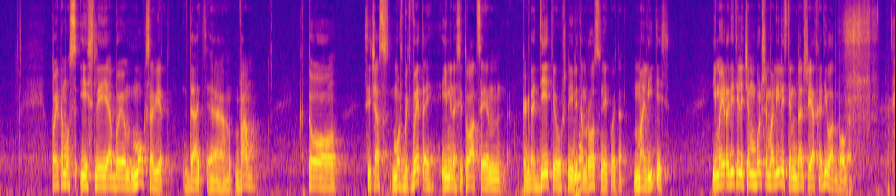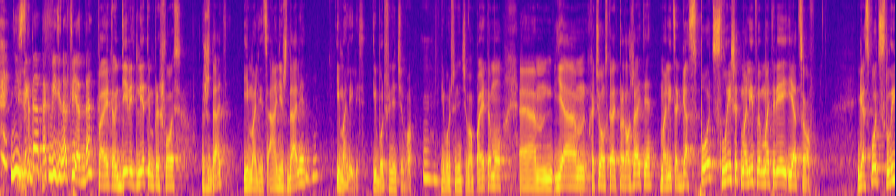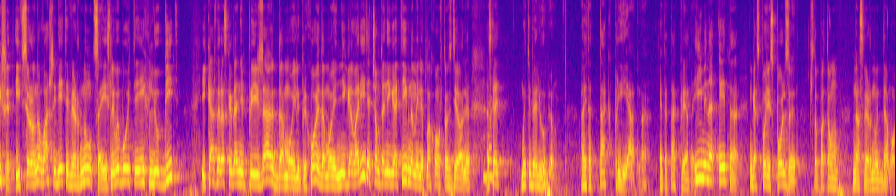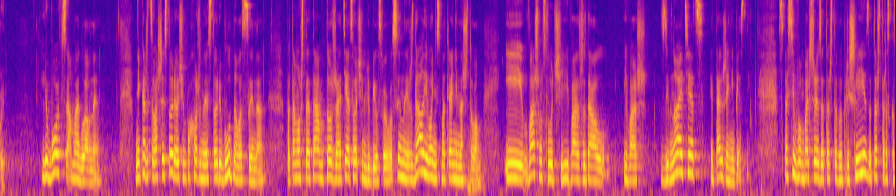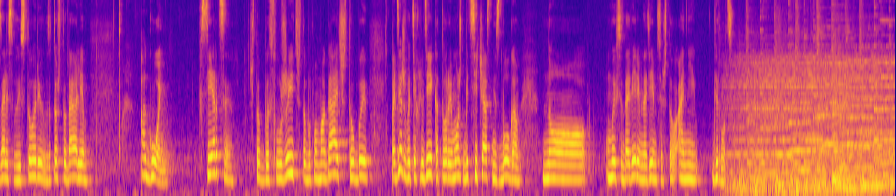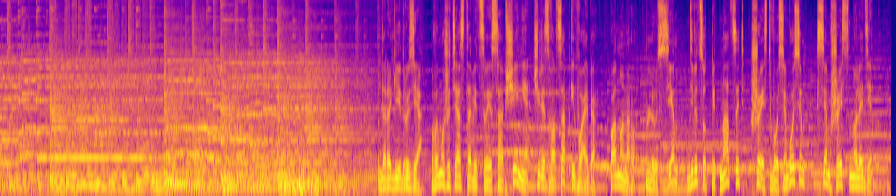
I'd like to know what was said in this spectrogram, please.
Поэтому, если я бы мог совет дать э, вам, кто сейчас, может быть, в этой именно ситуации, когда дети ушли или там родственник какой-то, молитесь. И мои родители, чем больше молились, тем дальше я отходил от Бога. Не всегда так виден ответ, да? Поэтому 9 лет им пришлось ждать и молиться. А они ждали и молились. И больше ничего. И больше ничего. Поэтому эм, я хочу вам сказать, продолжайте молиться. Господь слышит молитвы матерей и отцов. Господь слышит, и все равно ваши дети вернутся. Если вы будете их любить, и каждый раз, когда они приезжают домой или приходят домой, не говорить о чем-то негативном или плохом, что сделали, а сказать, мы тебя любим. А это так приятно. Это так приятно. И именно это Господь использует, чтобы потом нас вернуть домой. Любовь самое главное. Мне кажется, ваша история очень похожа на историю блудного сына, потому что там тоже отец очень любил своего сына и ждал его, несмотря ни на что. И в вашем случае вас ждал и ваш земной отец, и также и небесный. Спасибо вам большое за то, что вы пришли, за то, что рассказали свою историю, за то, что дали огонь в сердце, чтобы служить, чтобы помогать, чтобы поддерживать тех людей, которые, может быть, сейчас не с Богом, но мы всегда верим надеемся, что они вернутся. Дорогие друзья, вы можете оставить свои сообщения через WhatsApp и Viber по номеру плюс 7 915 688 7601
